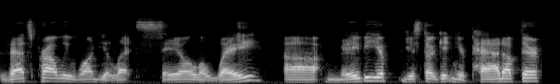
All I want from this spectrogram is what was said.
That's probably one you let sail away. Uh, maybe you, you start getting your pad up there,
